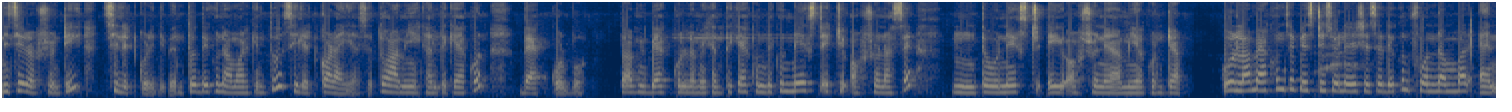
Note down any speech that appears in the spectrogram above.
নিচের অপশনটি সিলেক্ট করে দিবেন। তো দেখুন আমার কিন্তু সিলেক্ট করাই আছে। তো আমি এখান থেকে এখন ব্যাক করব। তো আমি ব্যাক করলাম এখান থেকে। এখন দেখুন নেক্সট একটি অপশন আছে। তো নেক্সট এই অপশনে আমি এখন ট্যাপ করলাম। এখন যে পেজটি চলে এসেছে, দেখুন ফোন নাম্বার অ্যান্ড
